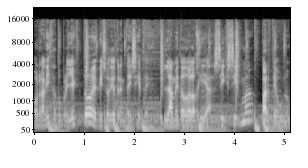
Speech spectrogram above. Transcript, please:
Organiza tu proyecto, episodio 37. La metodología Six Sigma, parte 1.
